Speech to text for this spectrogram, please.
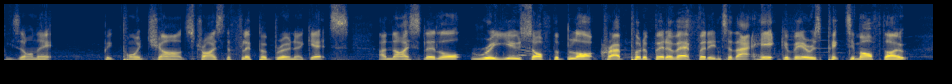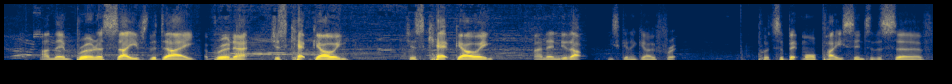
He's on it. Big point chance. Tries the flipper, Brunner. Gets a nice little reuse off the block. Crabb put a bit of effort into that hit. Gavira's picked him off, though. And then Brunner saves the day. Brunner just kept going. Just kept going and ended up... He's going to go for it. Puts a bit more pace into the serve.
